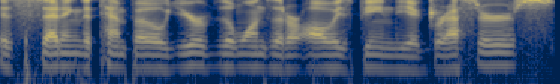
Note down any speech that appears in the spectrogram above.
is setting the tempo. You're the ones that are always being the aggressors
